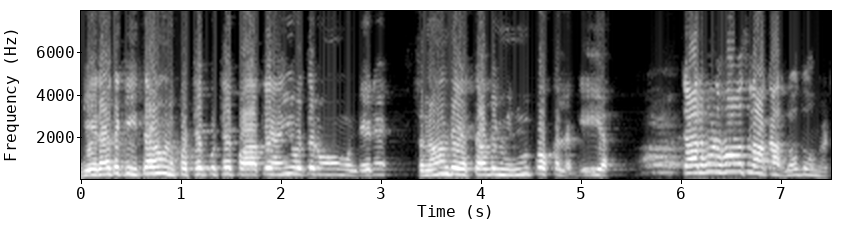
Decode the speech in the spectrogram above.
ਜਿਹੜਾ ਤੇ ਕੀਤਾ ਹੁਣ ਪੱਠੇ ਪੁੱਠੇ ਪਾ ਕੇ ਆਈ ਉਧਰੋਂ ਉਹ ਮੁੰਡੇ ਨੇ ਸੁਣਾ ਦੇ ਦਿੱਤਾ ਵੀ ਮੈਨੂੰ ਵੀ ਭੁੱਖ ਲੱਗੀ ਆ। ਚੱਲ ਹੁਣ ਹੌਸਲਾ ਕਰ ਲਓ 2 ਮਿੰਟ।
